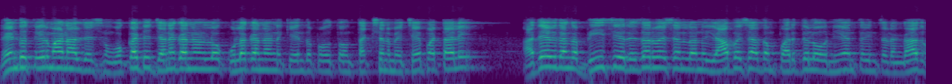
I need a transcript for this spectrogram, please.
రెండు తీర్మానాలు చేసినాం. ఒకటి జనగణనలో కులగణన కేంద్ర ప్రభుత్వం తక్షణమే చేపట్టాలి. అదేవిధంగా బీసీ రిజర్వేషన్లను యాభై శాతం పరిధిలో నియంత్రించడం కాదు.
